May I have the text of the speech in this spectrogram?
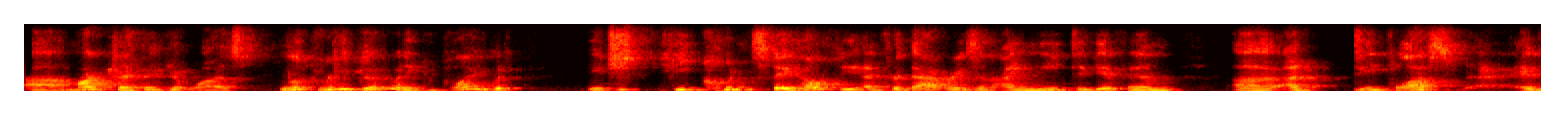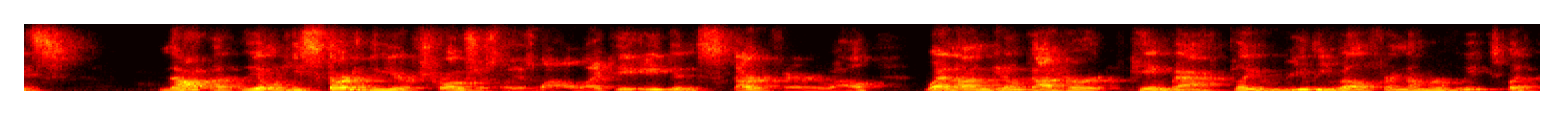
uh, March, I think it was. He looked really good when he could play, but he just he couldn't stay healthy, and for that reason, I need to give him uh, a D plus. It's not you know he started the year atrociously as well. Like he, he didn't start very well. Went on, you know, got hurt, came back, played really well for a number of weeks, but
